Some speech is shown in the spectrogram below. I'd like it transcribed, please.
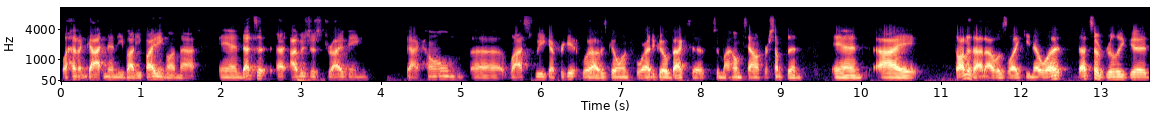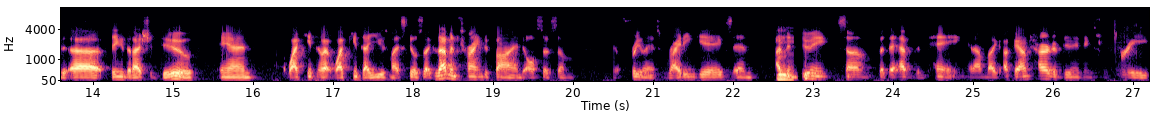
Well, I haven't gotten anybody biting on that. And that's a, I was just driving back home uh, last week. I forget what I was going for. I had to go back to, to my hometown for something, and I thought of that. I was like, you know what? That's a really good uh, thing that I should do, and why can't I, why can't I use my skills? Because I've been trying to find also some you know, freelance writing gigs, and I've been doing some, but they haven't been paying, and I'm like, okay, I'm tired of doing things for free.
